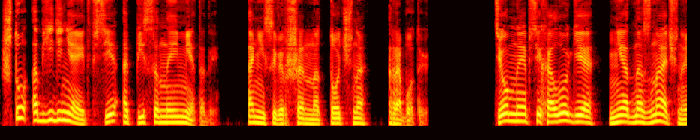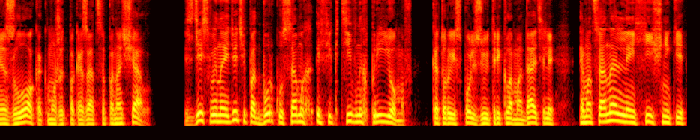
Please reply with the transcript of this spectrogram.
Что объединяет все описанные методы? Они совершенно точно работают. Темная психология — неоднозначное зло, как может показаться поначалу. Здесь вы найдете подборку самых эффективных приемов, которые используют рекламодатели, эмоциональные хищники,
